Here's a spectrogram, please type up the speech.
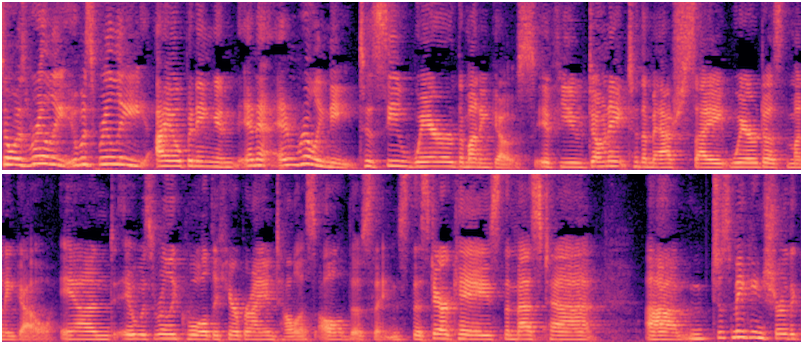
So it was really, it was really eye opening and, and and really neat to see where the money goes. If you donate to the Mash site, where does the money go? And it was really cool to hear Brian tell us all of those things: the staircase, the mess tent, um, just making sure the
